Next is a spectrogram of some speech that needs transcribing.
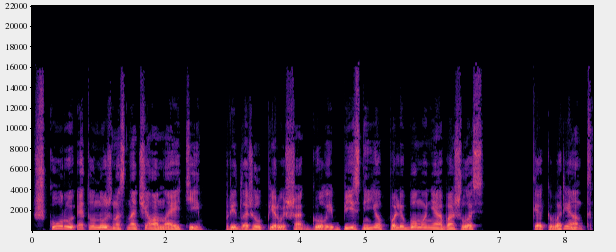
«Шкуру эту нужно сначала найти», – предложил первый шаг голый. «Без нее по-любому не обошлось». Как вариант,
